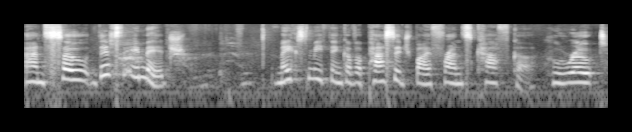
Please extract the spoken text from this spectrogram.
And so this image makes me think of a passage by Franz Kafka, who wrote,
